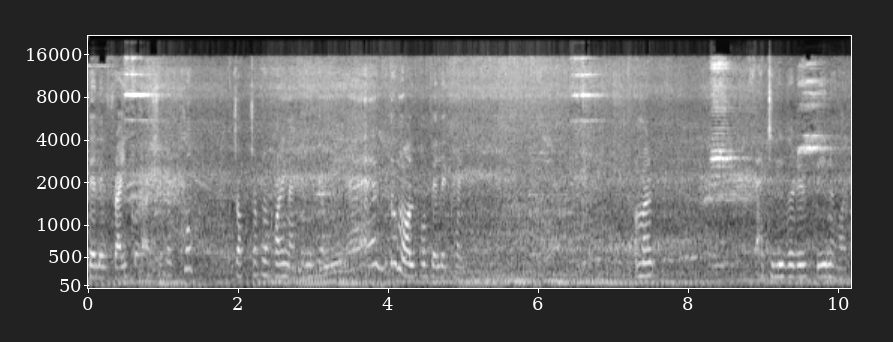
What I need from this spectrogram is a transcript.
তেলে ফ্রাই করা, সেটা খুব চকচকে হয় না, কিন্তু আমি একদম অল্প তেলে খাই। আমার ফ্যাটি লিভারের পেন হয়,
